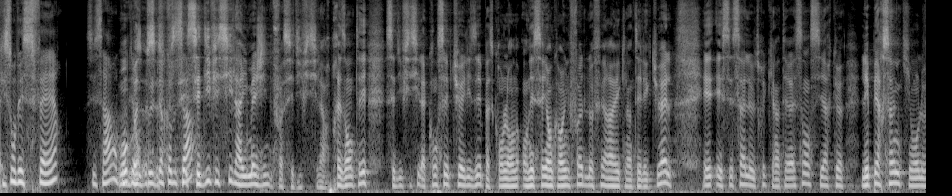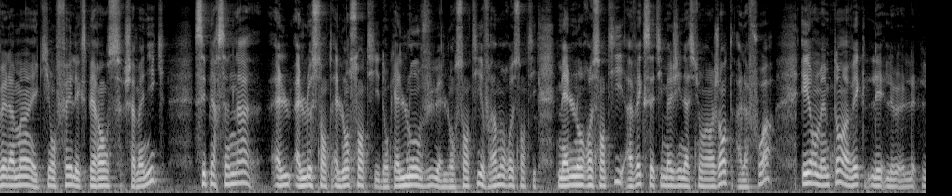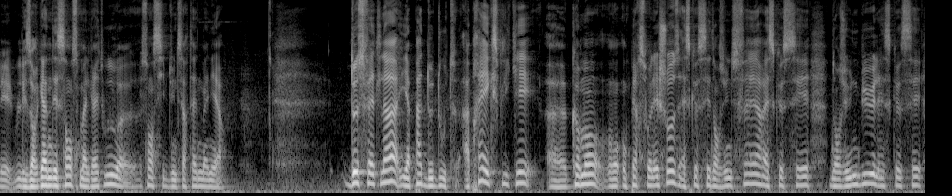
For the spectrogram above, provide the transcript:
qui sont des sphères. C'est ça On peut, dire, comme ça C'est difficile à imaginer, enfin, c'est difficile à représenter, c'est difficile à conceptualiser parce qu'on essaye encore une fois de le faire avec l'intellectuel. Et, et c'est ça le truc qui est intéressant, c'est-à-dire que les personnes qui ont levé la main et qui ont fait l'expérience chamanique, ces personnes-là, elles, le sentent, elles l'ont senti, donc elles l'ont vu, elles l'ont senti, vraiment ressenti. Mais elles l'ont ressenti avec cette imagination ingente à la fois et en même temps avec les, organes d'essence malgré tout euh, sensibles d'une certaine manière. De ce fait-là, il n'y a pas de doute. Après, expliquer euh, comment on, perçoit les choses, est-ce que c'est dans une sphère, est-ce que c'est dans une bulle, est-ce que c'est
